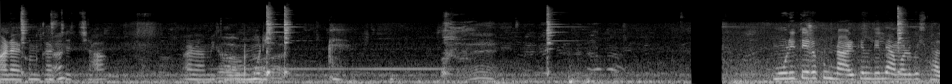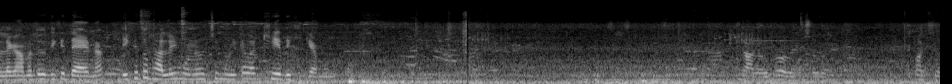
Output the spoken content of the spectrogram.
আর এখন খাচ্ছে চা। আর আমি খাব মুড়ি। মুড়িতে এরকম নারকেল দিলে আমার বেশ ভালো লাগে আমাদের ওদিকে দেয় না। দেখে তো ভালোই মনে হচ্ছে মুড়িটা আবার খেয়ে দেখি কেমন। আচ্ছা।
